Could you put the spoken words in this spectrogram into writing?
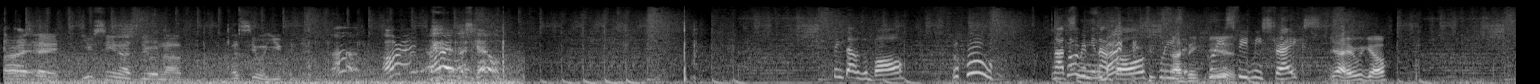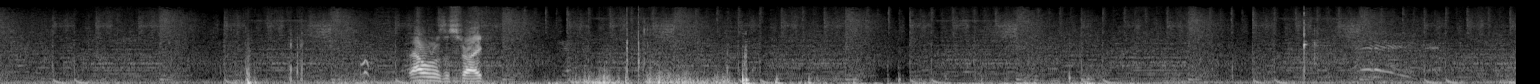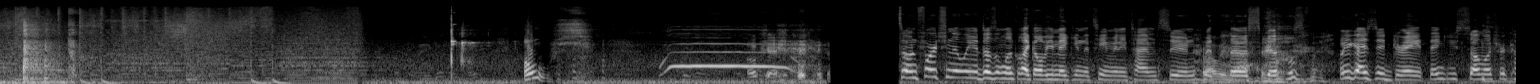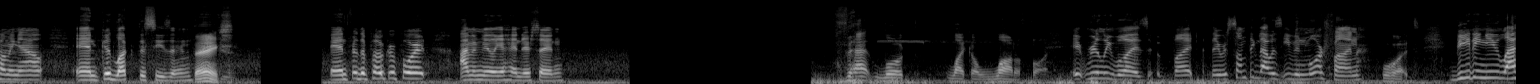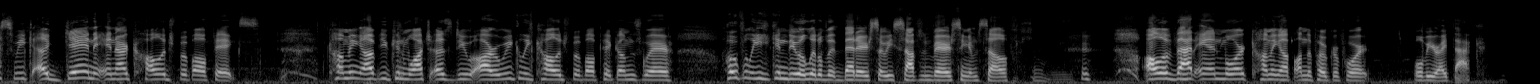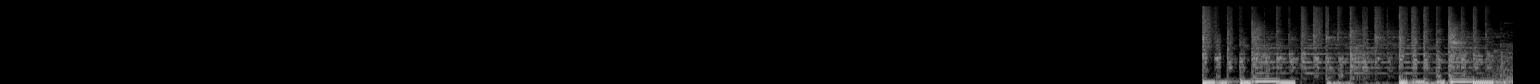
All right, hey, you've seen us do enough. Let's see what you can do. Oh, all right, all right, let's go. I think that was a ball. Not swinging back. at balls. Please, I think he please feed me strikes. Yeah, here we go. That one was a strike. Oh, okay. So unfortunately, it doesn't look like I'll be making the team anytime soon Probably with those not. skills. well, you guys did great. Thank you so much for coming out, and good luck this season. Thanks. And for the Poke Report, I'm Amelia Henderson. That looked like a lot of fun. It really was, but there was something that was even more fun. What? Beating you last week again in our college football picks. Coming up, you can watch us do our weekly college football pickums where hopefully he can do a little bit better so he stops embarrassing himself. All of that and more coming up on the Poke Report. We'll be right back.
